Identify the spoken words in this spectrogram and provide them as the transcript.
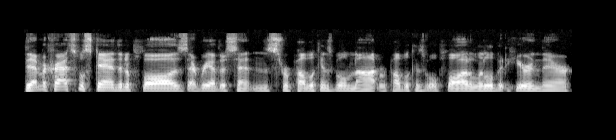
The Democrats will stand and applause every other sentence. Republicans will not. Republicans will applaud a little bit here and there.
